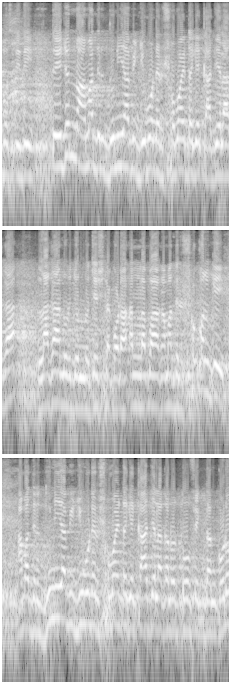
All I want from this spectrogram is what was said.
উপস্থিতি, তো এই জন্য আমাদের দুনিয়াবি জীবনের সময়টাকে কাজে লাগা, লাগানোর জন্য চেষ্টা করা। আল্লাহ পাক আমাদের সকলকে, আমাদের দুনিয়াবি জীবনের সময়টাকে কাজে লাগানোর তৌফিক দান করো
